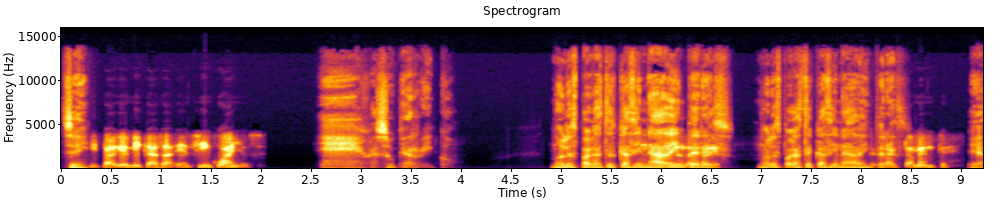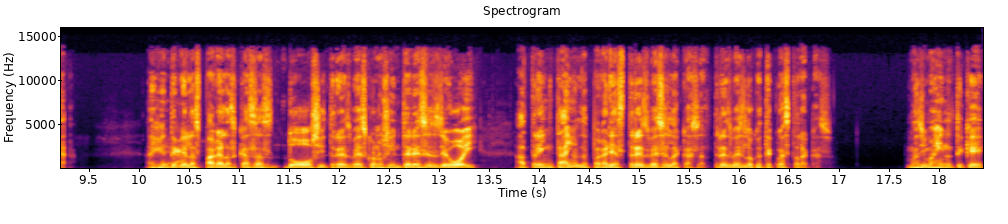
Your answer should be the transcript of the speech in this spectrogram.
Sí. Y pagué mi casa en 5 años. Eso qué rico. No les pagaste casi nada de interés. No les pagaste casi nada de interés. Exactamente. Ya. Hay gente que las paga las casas dos y tres veces. Con los intereses de hoy, a 30 años le pagarías tres veces la casa, tres veces lo que te cuesta la casa. Más imagínate que,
